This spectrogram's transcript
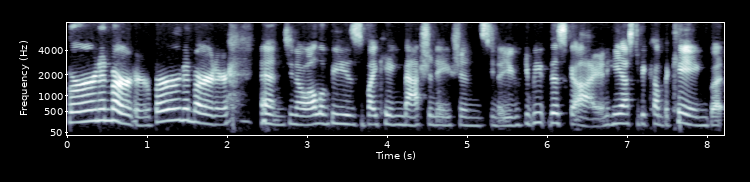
burn and murder, burn and murder. And, you know, all of these Viking machinations, you know, you, you beat this guy and he has to become the king, but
